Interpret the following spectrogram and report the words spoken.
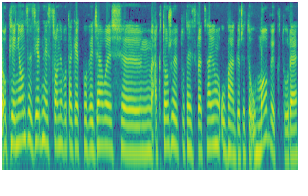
o pieniądze z jednej strony, bo tak jak powiedziałeś, aktorzy tutaj zwracają uwagę, że te umowy, które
